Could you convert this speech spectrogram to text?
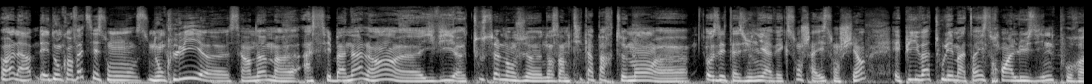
Voilà. Et donc en fait c'est son donc lui euh, c'est un homme euh, assez banal. Hein. Euh, il vit tout seul dans, un- dans un petit appartement euh, aux États-Unis avec son chat et son chien. Et puis il va tous les matins, il se rend à l'usine pour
